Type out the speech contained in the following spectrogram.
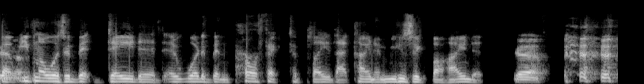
Yeah. That even though it was a bit dated, it would have been perfect to play that kind of music behind it. Yeah.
